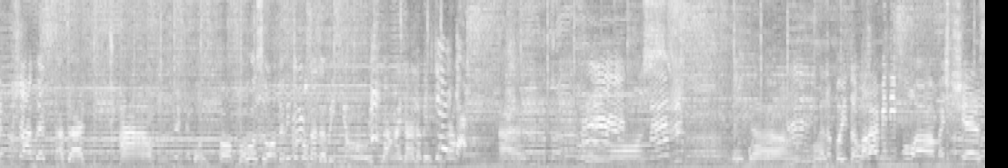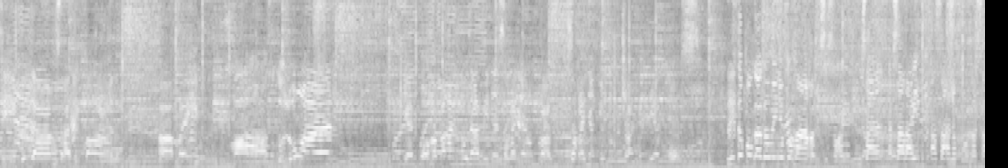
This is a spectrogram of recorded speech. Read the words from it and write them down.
po siya agad agad um, opo. So ganito po gagawin nyo wait lang ay lalagay ko lang. At Venus Budang Ano po ito? Marami din po uh, may share si Budang sa ating mga ah, may matutulungan. Po. Abangan po natin yan sa kanyang pag sa kanyang YouTube channel. Po. Ganito pong gagawin niyo po mga kabisnes. So, ayan, yung sa, nasa right, nasa ano po, nasa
